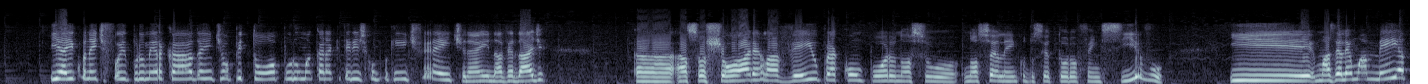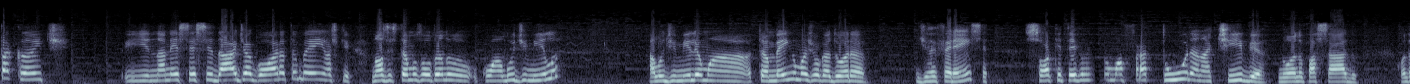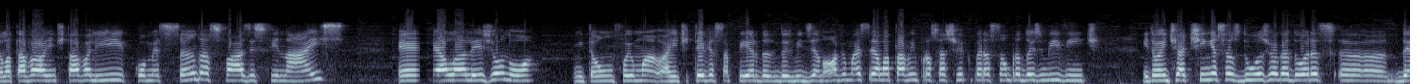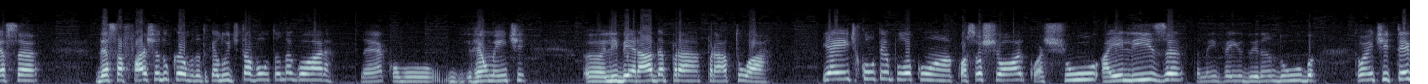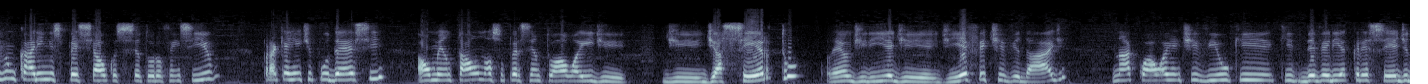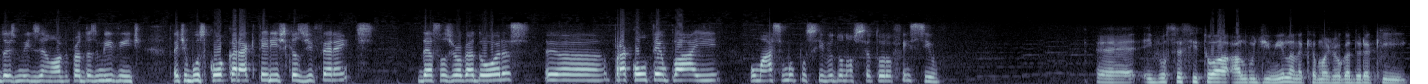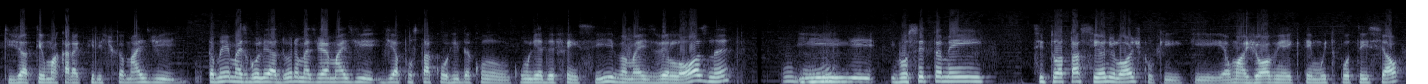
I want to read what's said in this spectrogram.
E aí, quando a gente foi para o mercado, a gente optou por uma característica um pouquinho diferente, né? E na verdade, a Sochora ela veio para compor o nosso, nosso elenco do setor ofensivo, e mas ela é uma meia atacante. E na necessidade agora também, acho que nós estamos voltando com a Ludmilla. A Ludmilla é uma, também uma jogadora de referência, só que teve uma fratura na tíbia no ano passado. Quando ela tava, a gente estava ali começando as fases finais, ela lesionou. Então foi uma, a gente teve essa perda em 2019, mas ela estava em processo de recuperação para 2020. Então a gente já tinha essas duas jogadoras uh, dessa, dessa faixa do campo, tanto que a Lud está voltando agora, né? Como realmente uh, liberada para atuar. E aí a gente contemplou com a, com a Sochor, com a Chu, a Elisa, também veio do Iranduba. Então a gente teve um carinho especial com esse setor ofensivo para que a gente pudesse aumentar o nosso percentual aí de, de, de acerto, né, eu diria, de, de efetividade, na qual a gente viu que, que deveria crescer de 2019 para 2020. Então, a gente buscou características diferentes dessas jogadoras uh, para contemplar aí o máximo possível do nosso setor ofensivo. É, e você citou a Ludmilla, né, que é uma jogadora que, que já tem uma característica mais de. Também é mais goleadora, mas já é mais de, de apostar corrida com, com linha defensiva, mais veloz, né? Uhum. E, e você também citou a Tassiane, lógico, que, que é uma jovem aí que tem muito potencial.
